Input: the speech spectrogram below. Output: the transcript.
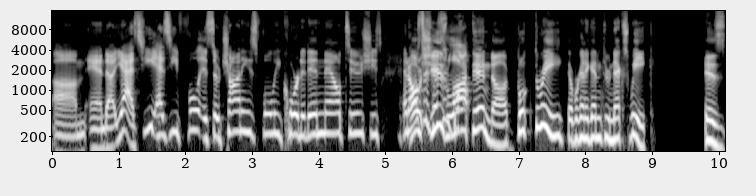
Um and uh yeah, has he has he full is so Chani's fully corded in now too. She's and oh, she's locked in, dog. Book three that we're going to get into next week is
